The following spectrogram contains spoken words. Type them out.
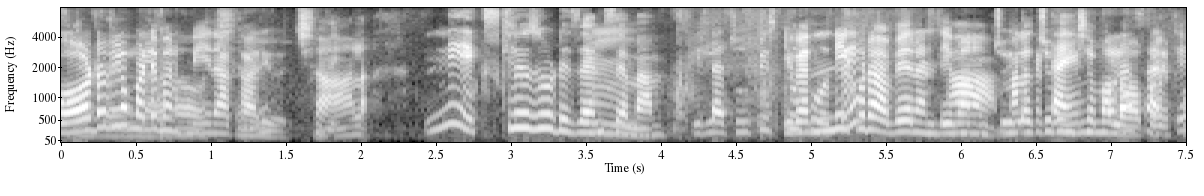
బార్డర్లో మళ్ళీ మనకి మీనాకారి వచ్చింది. చాలా. అన్ని ఎక్స్క్లూజివ్ డిజైన్స్ మ్యామ్ ఇలా చూపిస్తూ ఇవన్నీ కూడా అవేనండి మనం చూపించాము లోపలికి.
